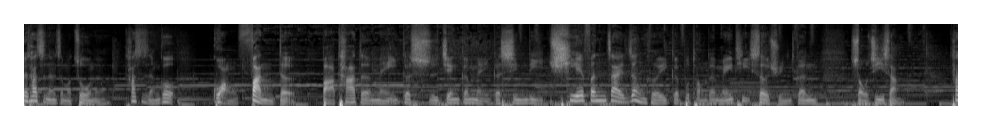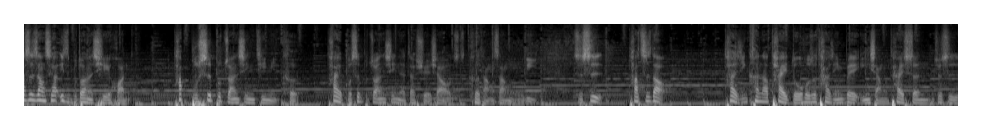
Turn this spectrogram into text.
所以他只能怎么做呢？他是能够广泛的把他的每一个时间跟每一个心力切分在任何一个不同的媒体社群跟手机上。他事实上是要一直不断的切换的。他不是不专心听你课，他也不是不专心的在学校课堂上努力，只是他知道他已经看到太多，或者说他已经被影响得太深，就是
